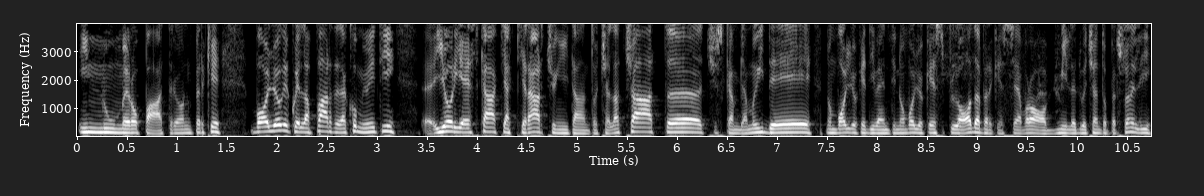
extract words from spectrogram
in numero Patreon, perché voglio che quella parte della community eh, io riesca a chiacchierarci ogni tanto. C'è la chat, ci scambiamo idee, non voglio che diventi, non voglio che esploda, perché se avrò 1200 persone lì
